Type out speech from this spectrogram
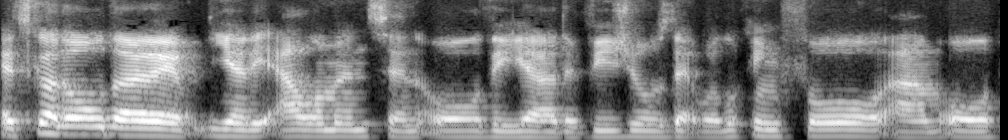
it's got all the you know the elements and all the uh, the visuals that we're looking for, um, or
